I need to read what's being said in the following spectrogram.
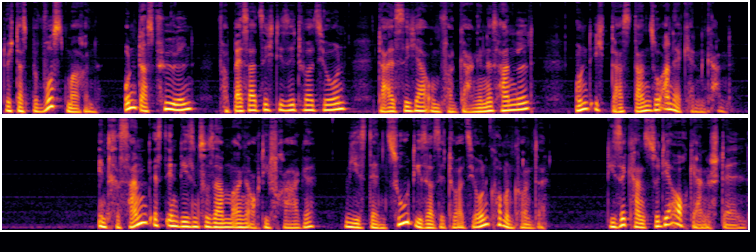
Durch das Bewusstmachen und das Fühlen verbessert sich die Situation, da es sich ja um Vergangenes handelt und ich das dann so anerkennen kann. Interessant ist in diesem Zusammenhang auch die Frage, wie es denn zu dieser Situation kommen konnte. Diese kannst du dir auch gerne stellen.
